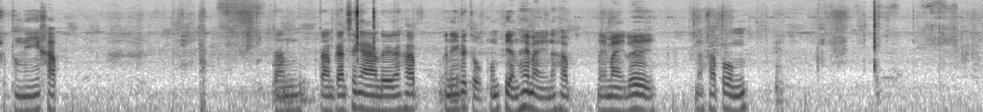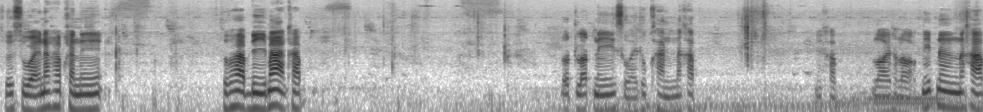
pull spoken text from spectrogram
กับตรงนี้ครับ ตามตามการใช้งานเลยนะครับ อันนี้กระจกผมเปลี่ยนให้ใหม่นะครับ ใหม่ ๆ เลยนะครับผม สวย ๆ นะครับคันนี้ สภาพดีมากครับ รถรถนี้สวยทุกคันนะครับ นี่ครับ รอยถลอกนิดนึงนะครับ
